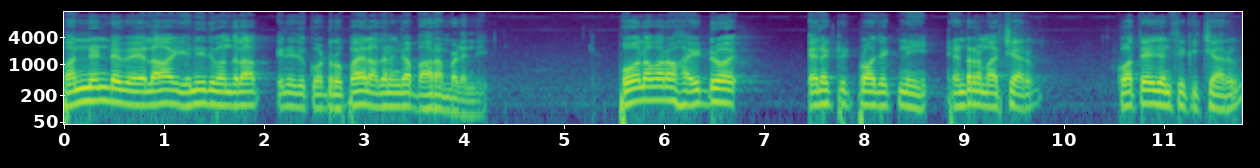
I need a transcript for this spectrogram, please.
పన్నెండు వేల ఎనిమిది వందల ఎనిమిది కోట్ల రూపాయలు అదనంగా భారం పడింది. పోలవరం హైడ్రో ఎలక్ట్రిక్ ప్రాజెక్ట్ని టెండర్ మార్చారు. కొత్త ఏజెన్సీకి ఇచ్చారు.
